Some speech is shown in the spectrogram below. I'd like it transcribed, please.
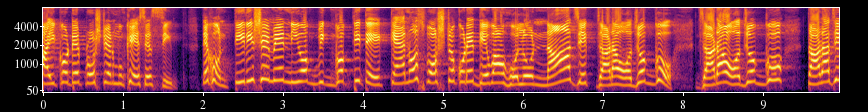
হাইকোর্টের প্রশ্নের মুখে এসএসসি। দেখুন, তিরিশে মে নিয়োগ বিজ্ঞপ্তিতে কেন স্পষ্ট করে দেওয়া হলো না যে যারা অযোগ্য যারা অযোগ্য, তারা যে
